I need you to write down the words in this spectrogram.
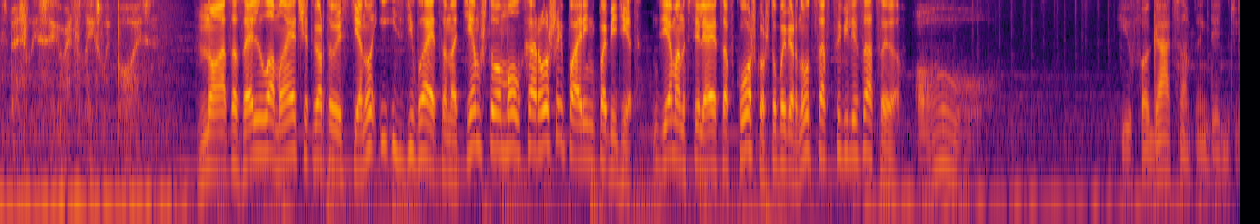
Especially cigarettes laced with poison. Но Азазель ломает четвертую стену и издевается над тем, что, мол, хороший парень победит. Демон вселяется в кошку, чтобы вернуться в цивилизацию. Oh. You forgot something, didn't you?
